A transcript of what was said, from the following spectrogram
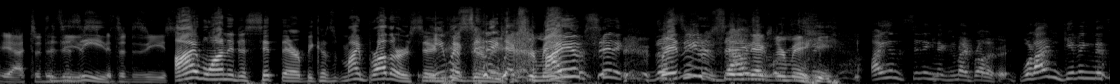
Yeah, it's a It's a disease. disease. It's a disease. I wanted to sit there because my brother is sitting He was next sitting to me. next to me. I am sitting. Francis was is sitting next to me. I am sitting next to my brother. What I'm giving this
